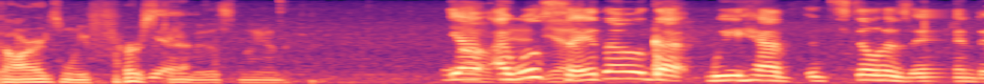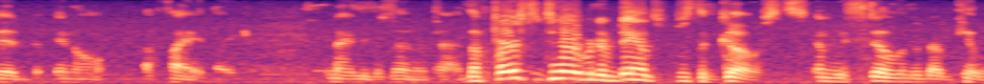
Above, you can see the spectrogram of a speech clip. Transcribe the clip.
guards when we first Yeah. came to this land. Yeah, Oh, I man, will yeah. say though that we have it still has ended in a, a fight like ninety percent of the time. The first interpretive dance was the ghosts, and we still ended up killing.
